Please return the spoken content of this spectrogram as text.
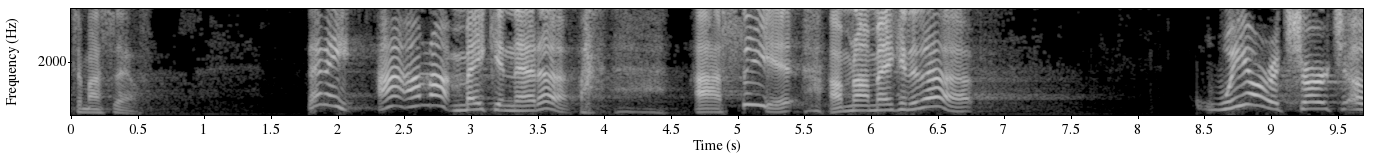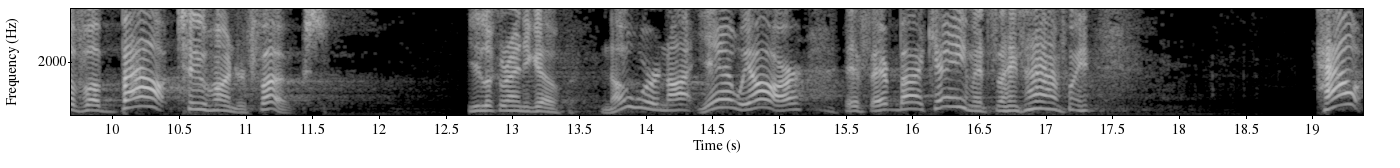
to myself. That ain't, I, I'm not making that up. I see it. I'm not making it up. We are a church of about 200 folks. You look around, you go, no, we're not. Yeah, we are. If everybody came at the same time, we, how,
